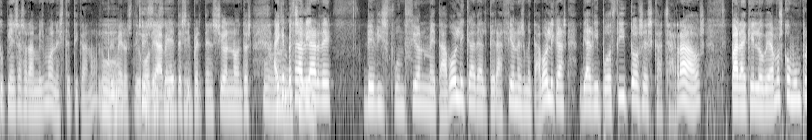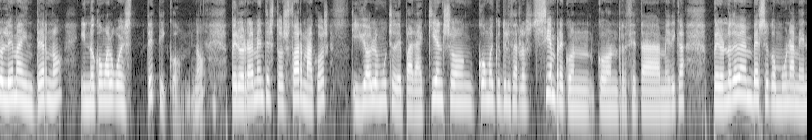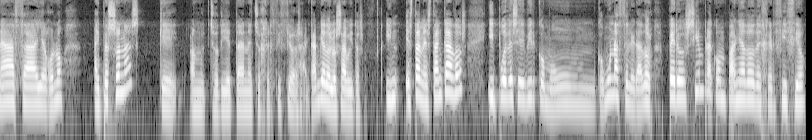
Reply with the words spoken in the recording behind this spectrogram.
tú piensas ahora mismo en estética, ¿no? Lo Mm, primero, digo sí, diabetes, sí. hipertensión, no. Entonces, hay que empezar a hablar de, de disfunción metabólica, de alteraciones metabólicas, de adipocitos escacharraos, para que lo veamos como un problema interno y no como algo estético, ¿no? Pero realmente estos fármacos, y yo hablo mucho de para quién son, cómo hay que utilizarlos, siempre con, con receta médica, pero no deben verse como una amenaza y algo, no. Hay personas que han hecho dieta, han hecho ejercicio, han cambiado los hábitos y están estancados y puede servir como un, como un acelerador, pero siempre acompañado de ejercicio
